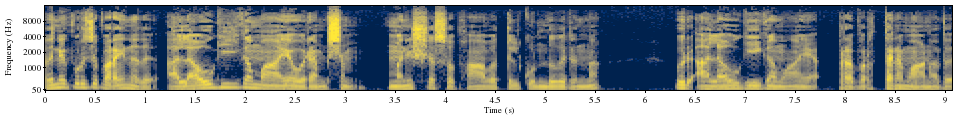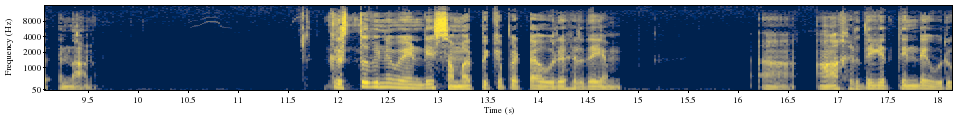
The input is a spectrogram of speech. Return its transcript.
അതിനെക്കുറിച്ച് പറയുന്നത് അലൗകികമായ ഒരംശം മനുഷ്യ സ്വഭാവത്തിൽ കൊണ്ടുവരുന്ന ഒരു അലൗകികമായ പ്രവർത്തനമാണത് എന്നാണ്. ക്രിസ്തുവിനു വേണ്ടി സമർപ്പിക്കപ്പെട്ട ഒരു ഹൃദയം ആ ഹൃദയത്തിന്റെ ഒരു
